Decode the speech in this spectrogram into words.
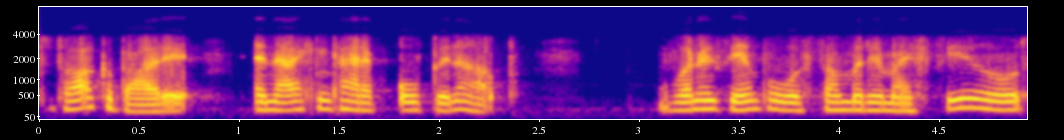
to talk about it and I can kind of open up. One example was someone in my field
